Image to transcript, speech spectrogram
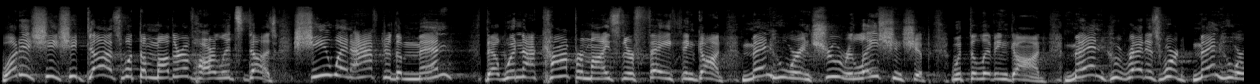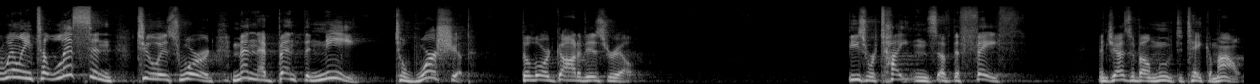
What is she? She does what the mother of harlots does. She went after the men that would not compromise their faith in God, men who were in true relationship with the living God, men who read his word, men who were willing to listen to his word, men that bent the knee to worship the Lord God of Israel. These were titans of the faith, and Jezebel moved to take them out.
